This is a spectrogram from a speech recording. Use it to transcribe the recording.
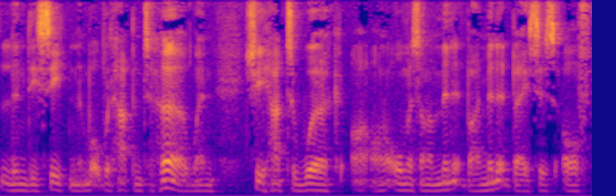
Lindy Seaton and what would happen to her when she had to work on, on almost on a minute by minute basis of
